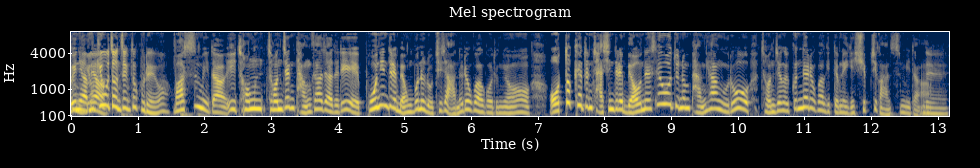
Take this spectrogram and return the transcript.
왜냐하면 6.25 전쟁도 그래요. 맞습니다. 이 전, 전쟁 당사자들이 본인들의 명분을 놓치지 않으려고 하거든요. 어떻게든 자신들의 면을 세워주는 방향으로 전쟁을 끝내려고 하기 때문에 이게 쉽지가 않습니다. 네.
